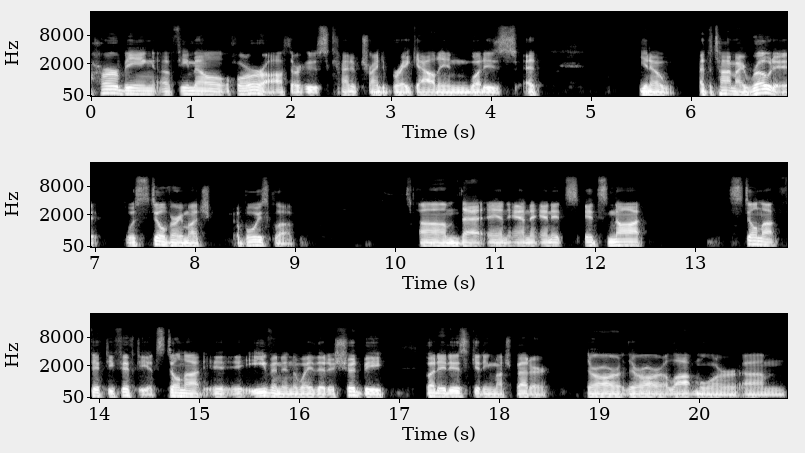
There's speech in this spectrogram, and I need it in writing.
her being a female horror author who's kind of trying to break out in what is at you know at the time I wrote it was still very much a boys club. Um, that and and and it's it's not still not 50-50 it's still not even in the way that it should be but it is getting much better there are there are a lot more um,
